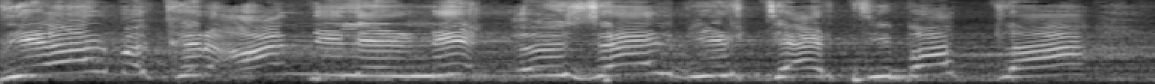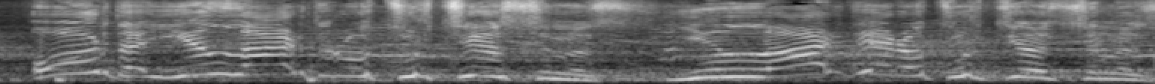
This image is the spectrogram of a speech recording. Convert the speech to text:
Diyarbakır annelerini özel bir tertibatla orada yıllardır oturtuyorsunuz. Yıllardır oturtuyorsunuz.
